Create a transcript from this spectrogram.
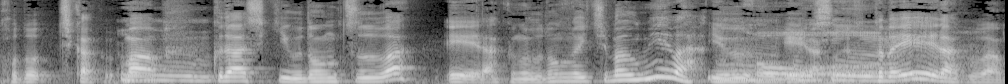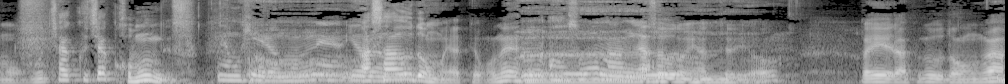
ほど近く、まあ倉敷うどん通は永楽のうどんが一番うめえわいう永楽です。ただ永楽はもうむちゃくちゃ混むんです。ねお昼もね。朝うどんもやってるもんね、あそうなんだ。朝うどんやってるよ。永楽のうどんが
